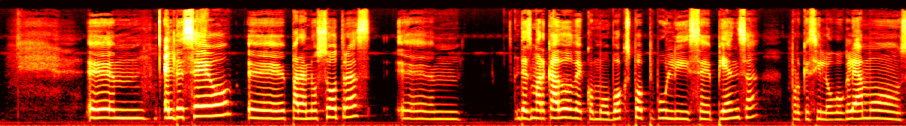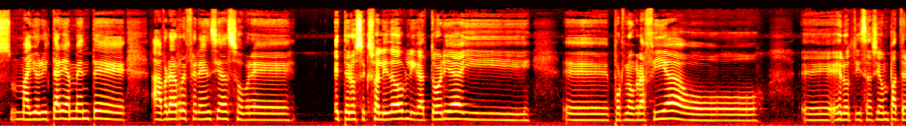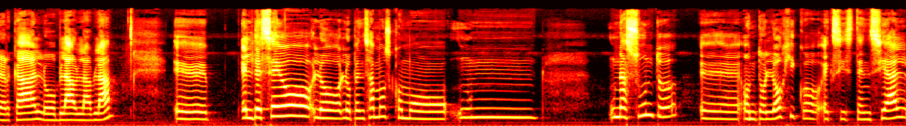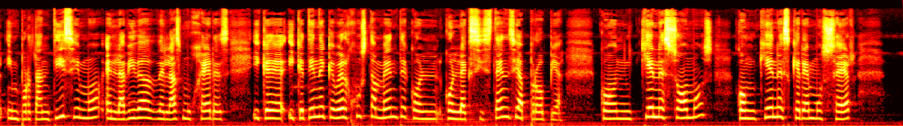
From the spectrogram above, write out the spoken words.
Em, el deseo eh, para nosotras, em, desmarcado de cómo Vox Populi se piensa, porque si lo googleamos mayoritariamente habrá referencias sobre heterosexualidad obligatoria y eh, pornografía o eh, erotización patriarcal o bla, bla, bla. Eh, el deseo lo, pensamos como un, un asunto eh, ontológico, existencial, importantísimo en la vida de las mujeres y que, y que tiene que ver justamente con, la existencia propia, con quiénes somos, con quiénes queremos ser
